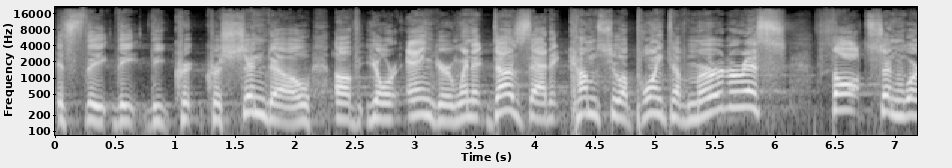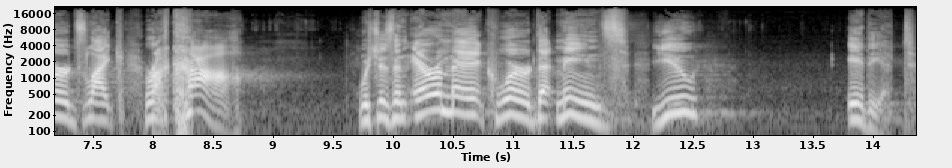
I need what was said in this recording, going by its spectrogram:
it's the, the, the crescendo of your anger. When it does that, it comes to a point of murderous thoughts and words like raca, which is an Aramaic word that means you idiot,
